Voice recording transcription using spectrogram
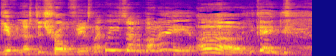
giving us the trophies. like what are you talking about? Hey uh you can't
